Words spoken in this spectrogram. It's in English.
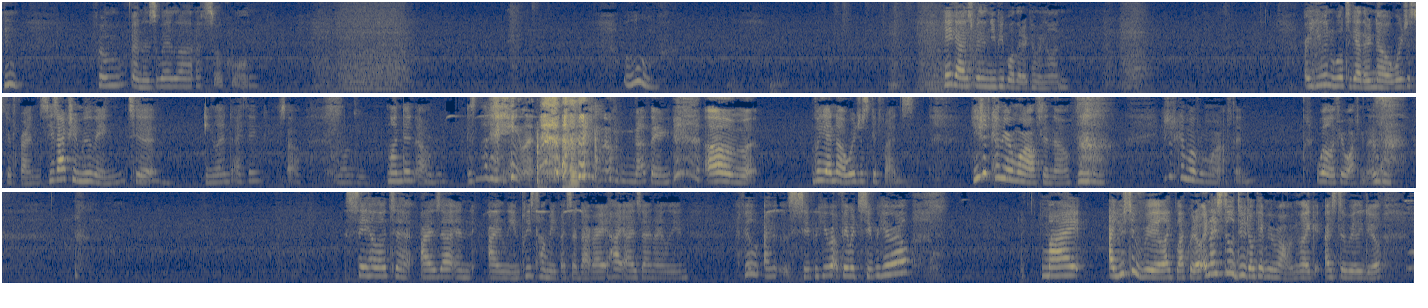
From Venezuela. That's so cool. Ooh. Hey guys, for the new people that are coming on. Are you and Will together? No, we're just good friends. He's actually moving to England, I think. So London. London. Oh, Mhm. Isn't that in England? Know nothing. Um, but yeah, no, we're just good friends. You should come here more often, though. you should come over more often. Will, if you're watching this. Say hello to Isa and Eileen. Please tell me if I said that right. Hi, Isa and Eileen. I feel I, superhero favorite superhero. My I used to really like Black Widow, and I still do. Don't get me wrong. Like I still really do.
